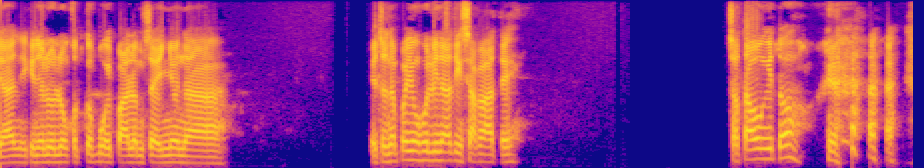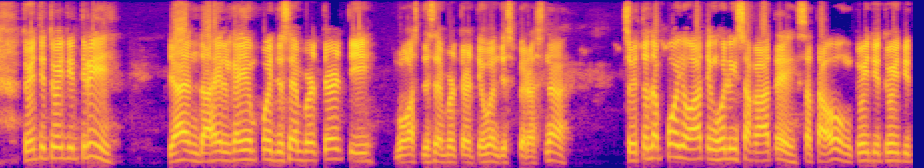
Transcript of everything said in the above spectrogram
Yan, ikinalulungkot ko po ipaalam sa inyo na ito na po yung huli nating sakate. Sa taong ito, 2023. Yan, dahil ngayon po December 30, bukas December 31, disperas na. So ito na po yung ating huling sakate sa taong 2023.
